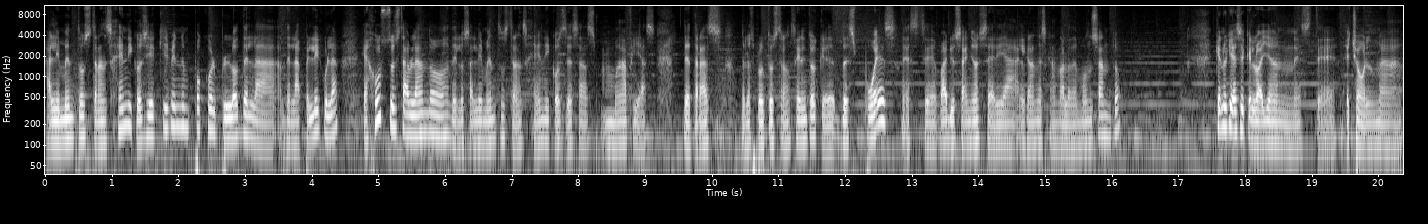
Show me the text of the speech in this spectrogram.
alimentos transgénicos. Y aquí viene un poco el plot de la, de la película, que justo está hablando de los alimentos transgénicos, de esas mafias detrás de los productos transgénicos, que después, este, varios años, sería el gran escándalo de Monsanto. Que no quiere decir que lo hayan este, hecho una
